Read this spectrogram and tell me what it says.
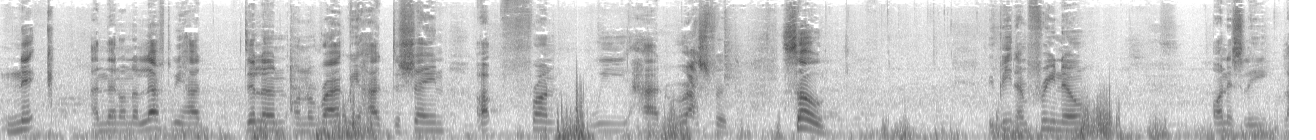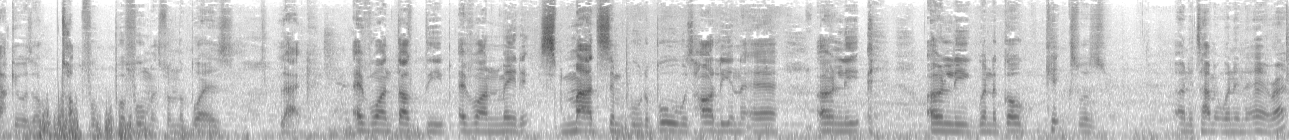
Nick. And then on the left we had Dylan. On the right we had Deshane. Up front we had Rashford. So we beat them 3 0 honestly, like it was a top performance from the boys. Like everyone dug deep, everyone made it mad simple. The ball was hardly in the air. Only, only when the goal kicks was only time it went in the air, right?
